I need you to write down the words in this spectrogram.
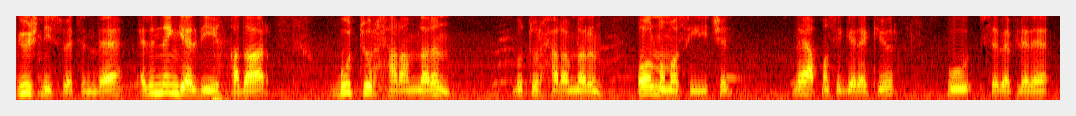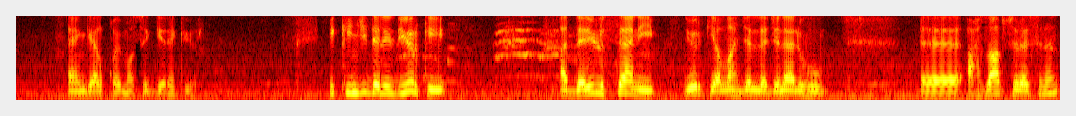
güç nispetinde elinden geldiği kadar bu tür haramların bu tür haramların olmaması için ne yapması gerekiyor? Bu sebeplere engel koyması gerekiyor. İkinci delil diyor ki delilü thani diyor ki Allah Celle Celaluhu e, Ahzab suresinin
